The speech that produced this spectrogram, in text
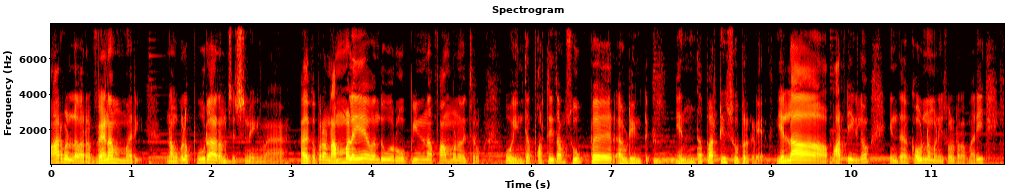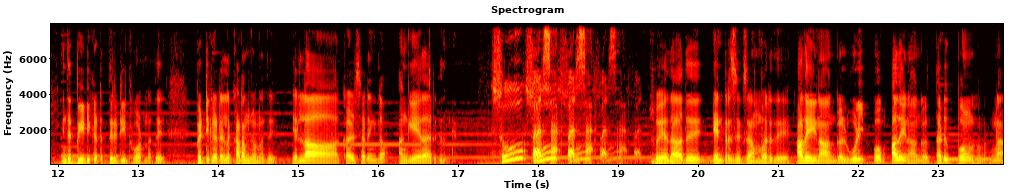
மார்வலில் வர வெனம் மாதிரி நமக்குள்ளே பூர ஆரம்பிச்சிச்சுன்னு வைங்களேன். அதுக்கப்புறம் நம்மளையே வந்து ஒரு ஒப்பீனியனாக ஃபார்ம் பண்ண வச்சிரும். ஓ இந்த பார்ட்டி தான் சூப்பர் அப்படின்ட்டு. எந்த பார்ட்டியும் சூப்பர் கிடையாது. எல்லா பார்ட்டிகளும் இந்த கவுண்டமணி சொல்கிற மாதிரி இந்த பீடி கட்டை திருட்டிட்டு ஓடினது பெட்டிக்கட்டையில் கடன் சொன்னது எல்லா கழுசடைங்களும் அங்கேயே தான் இருக்குதுங்க. Super super super super so ஏதாவது என்ட்ரன்ஸ் எக்ஸாம் வருது அதை நாங்கள் ஒழிப்போம் அதை நாங்கள் தடுப்போம்னு சொன்னாங்கன்னா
